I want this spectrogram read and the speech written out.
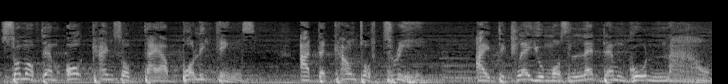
Some of them all kinds of diabolic things. At the count of three, I declare you must let them go now.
